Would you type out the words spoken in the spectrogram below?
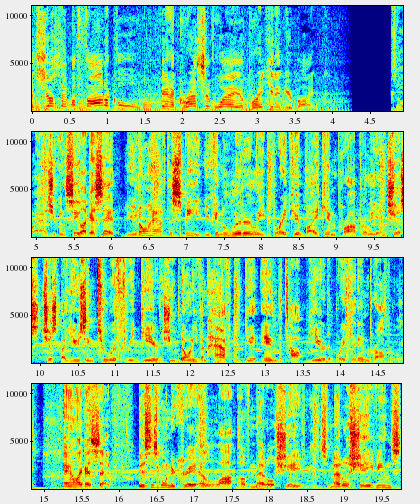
It's just a methodical and aggressive way of breaking in your bike. So as you can see, like I said, you don't have to speed. You can literally break your bike in properly and just, just by using two or three gears. You don't even have to get into top gear to break it in properly. And like I said, this is going to create a lot of metal shavings. Metal shavings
